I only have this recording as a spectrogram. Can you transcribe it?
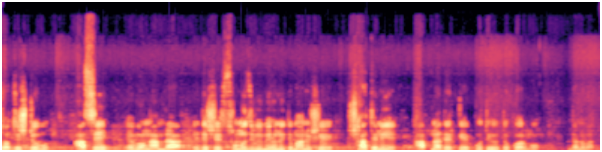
যথেষ্ট আছে এবং আমরা এদেশের শ্রমজীবী, মেহনতি মানুষের সাথে নিয়ে আপনাদেরকে প্রতিহত করব। ধন্যবাদ।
